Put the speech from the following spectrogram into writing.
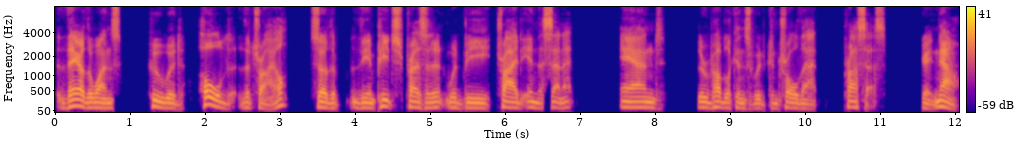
they are the ones who would hold the trial so the the impeached president would be tried in the Senate, and the Republicans would control that process. Great. Now,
